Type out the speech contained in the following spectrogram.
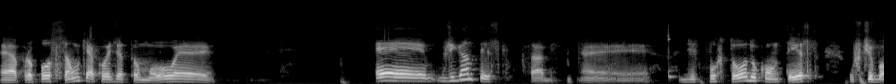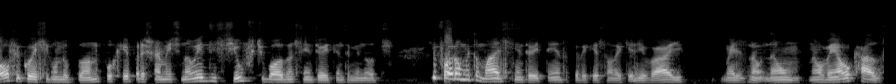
É, a proporção que a coisa tomou é, é gigantesca, sabe? É, de, por todo o contexto, o futebol ficou em segundo plano porque praticamente não existiu futebol nos 180 minutos. E foram muito mais de 180 pela questão daquele vai, mas não, não, não vem ao caso.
